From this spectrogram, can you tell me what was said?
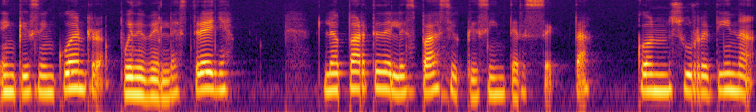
en que se encuentra puede ver la estrella. La parte del espacio que se intersecta con su retina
